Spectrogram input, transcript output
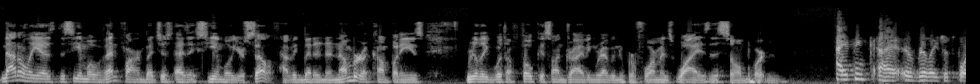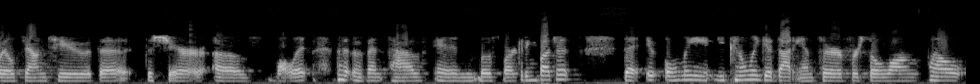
not only as the CMO of Event Farm, but just as a CMO yourself, having been in a number of companies really with a focus on driving revenue performance. Why is this so important? I think uh, it really just boils down to the the share of wallet that events have in most marketing budgets. That it only you can only give that answer for so long. Well,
